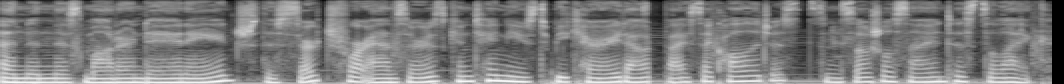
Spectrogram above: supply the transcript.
And in this modern day and age, the search for answers continues to be carried out by psychologists and social scientists alike.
